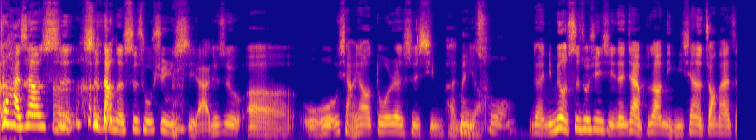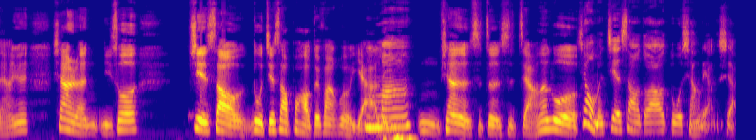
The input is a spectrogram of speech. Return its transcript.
就还是要适 适当的释出讯息啦，就是呃，我我想要多认识新朋友，没错，对，你没有释出讯息，人家也不知道你你现在的状态怎样，因为现在人你说介绍，如果介绍不好，对方也会有压力。吗嗯，现在人是真的是这样。那如果像我们介绍都要多想两下，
